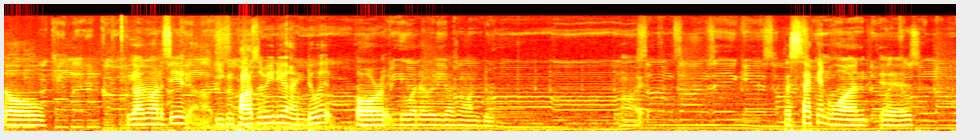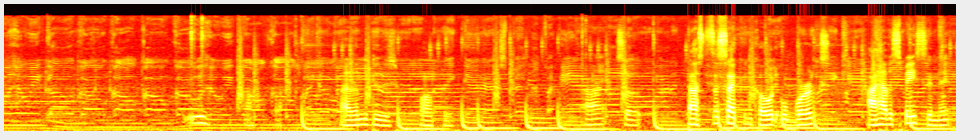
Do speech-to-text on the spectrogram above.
So if you guys want to see it, you can pause the video and do it, or do whatever you guys want to do. Alright. The second one is. Oh, Alright, let me do this properly. Alright, so that's the second code. It works. I have a space in it.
